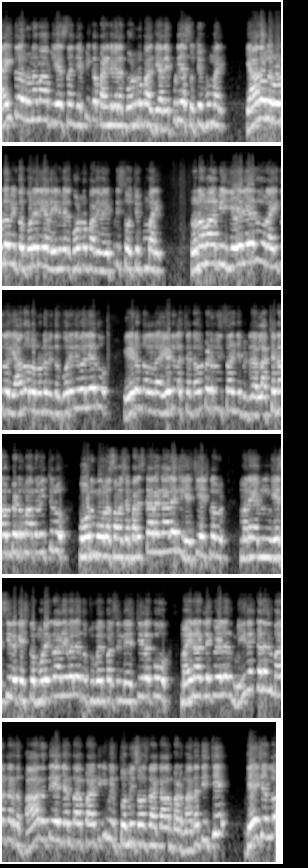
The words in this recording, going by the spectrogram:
రైతుల రుణమాఫీ చేస్తా చెప్పి ఇంకా పన్నెండు వేల కోట్ల రూపాయలు చేయాలి. ఎప్పుడు చేస్తావు చెప్పు మరి? యాదవ్లో రెండో విడత గొర్రెలు ఏడు వేల కోట్ల రూపాయలు ఎప్పుడు ఇస్తావు చెప్పు మరి? రుణమాఫీ చేయలేదు రైతులు యాదవ్లో రుణం ఇంత గొర్రెలు ఇవ్వలేదు ఏడు వందల ఏడు లక్షల డబుల్ బెడ్రూమ్ ఇస్తా అని చెప్పి లక్ష డబుల్ బెడ్రూమ్ మాత్రం ఇచ్చారు పోడు మూల సమస్య పరిష్కారం కాలేదు. ఎస్సీ ఎస్లో మన ఎస్సీలకు ఎస్టీలో మూడు ఎకరాలు ఇవ్వలేదు. ట్వెల్వ్ పర్సెంట్ ఎస్టీలకు మైనార్టీలకు ఇవ్వలేదు. మీరు ఎక్కడైనా మాట్లాడతారు భారతీయ జనతా పార్టీకి మీరు తొమ్మిది సంవత్సరాల కాలం పాటు మద్దతు ఇచ్చి దేశంలో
